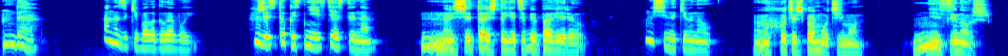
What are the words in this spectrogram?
«Да». Она закивала головой. Жестокость неестественна». «Но считай, что я тебе поверил». Мужчина кивнул. «Хочешь помочь ему? Неси нож.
